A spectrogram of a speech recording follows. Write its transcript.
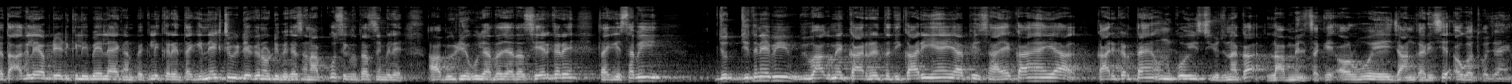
तथा अगले अपडेट के लिए बेल आइकन पर क्लिक करें ताकि नेक्स्ट वीडियो का नोटिफिकेशन आपको शीघ्रता से मिले। आप वीडियो को ज़्यादा से ज़्यादा शेयर करें ताकि सभी जो जितने भी विभाग में कार्यरत अधिकारी हैं या फिर सहायिका हैं या कार्यकर्ता हैं, उनको इस योजना का लाभ मिल सके और वो ये जानकारी से अवगत हो जाएँ।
